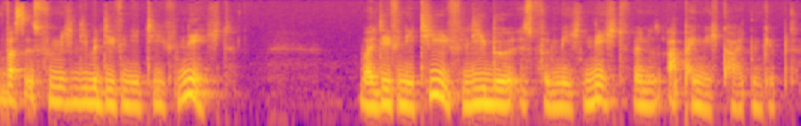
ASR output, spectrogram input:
was ist für mich Liebe definitiv nicht? Weil definitiv Liebe ist für mich nicht, wenn es Abhängigkeiten gibt.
